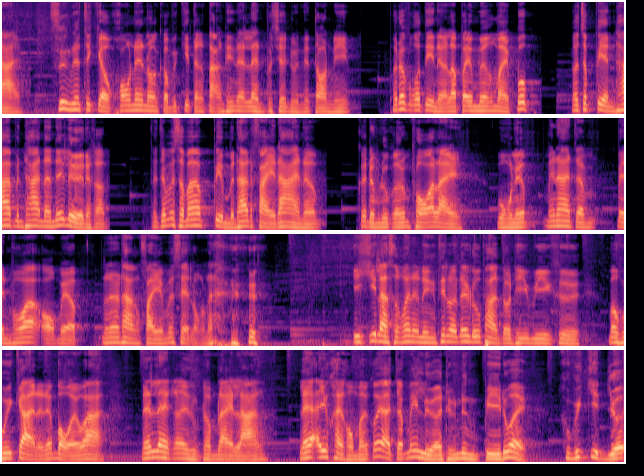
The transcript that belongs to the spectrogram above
ได้ ซึ่งน่าจะเกี่ยวข้องแน่นอนกับวิกฤตต่างๆที่เนเธแลนด์เผชิญอยู่ในตอนนี้ เพราะโดยปกติเนี่ยเราไปเมืองใหม่ปุ๊บเราจะเปลี่ยนธาตุเป็นธาตุนั้นได้เลยนะครับ แต่จะไม่สามารถเปลี่ยนเป็นธาตุไฟได้นะครับ ก็เดี๋ยวดูกันว่าเพราะอะไร วงเล็บไม่น่าจะเป็นเพราะว่าออกแบบแนวทางไฟยังไม่เสร็จหรอกนะ อีกคีย์หลักสำคัญอันหนึ่งที่เราได้รู้ผ่านตัวทีวีคือ มาฮุยกาเนี่ยได้บอกไว้ว่าเนเธแลนด์กำลังถูกทำลายล้าง และอายุขัยของมันก็อาจจะไม่เหลือถึง 1 ปีด้วย คือวิกฤตเยอะ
